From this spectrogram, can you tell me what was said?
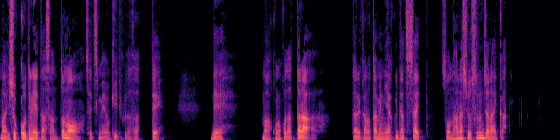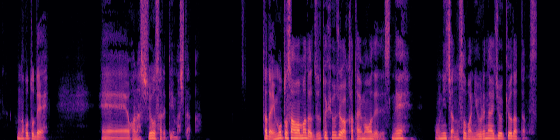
まあ移植コーディネーターさんとの説明を聞いてくださって、で、まあこの子だったら誰かのために役立ちたい、そんな話をするんじゃないか。そんなことで、えー、お話をされていました。ただ妹さんはまだずっと表情が硬いままでですね、お兄ちゃんのそばに寄れない状況だったんです。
